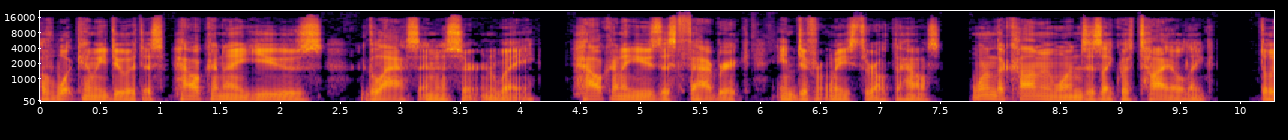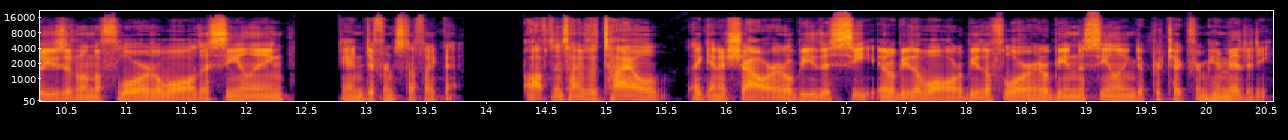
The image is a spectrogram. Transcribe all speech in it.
of what can we do with this? How can I use glass in a certain way? How can I use this fabric in different ways throughout the house? One of the common ones is like with tile, like they'll use it on the floor, the wall, the ceiling, and different stuff like that oftentimes a tile, like in a shower, it'll be the seat, it'll be the wall, it'll be the floor, it'll be in the ceiling to protect from humidity.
